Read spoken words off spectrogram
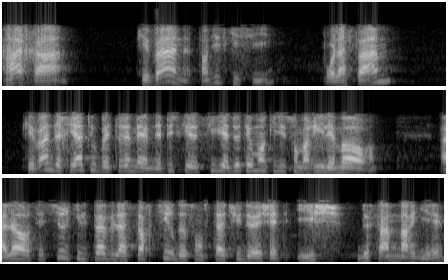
Hacha, kevan, tandis qu'ici, pour la femme, kevan de betrememne, puisque s'il y a deux témoins qui disent son mari il est mort, alors c'est sûr qu'ils peuvent la sortir de son statut de Eshet Ish, de femme mariée.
